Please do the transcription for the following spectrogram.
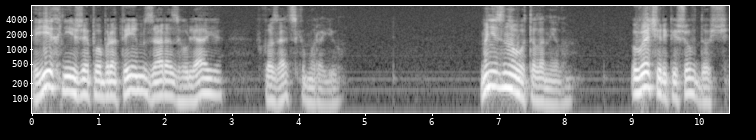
Їхній же побратим зараз гуляє в козацькому раю. Мені знову таланило. Увечері пішов дощ.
